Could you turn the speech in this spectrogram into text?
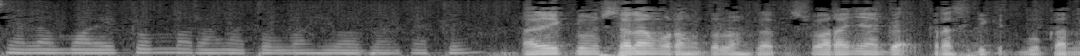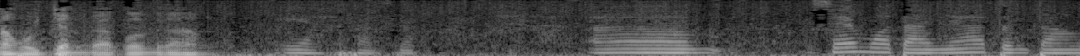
Assalamualaikum warahmatullahi wabarakatuh. Waalaikumsalam warahmatullahi wabarakatuh. Suaranya agak keras sedikit bu karena hujan nggak kalau dengar. Iya, um, saya mau tanya tentang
